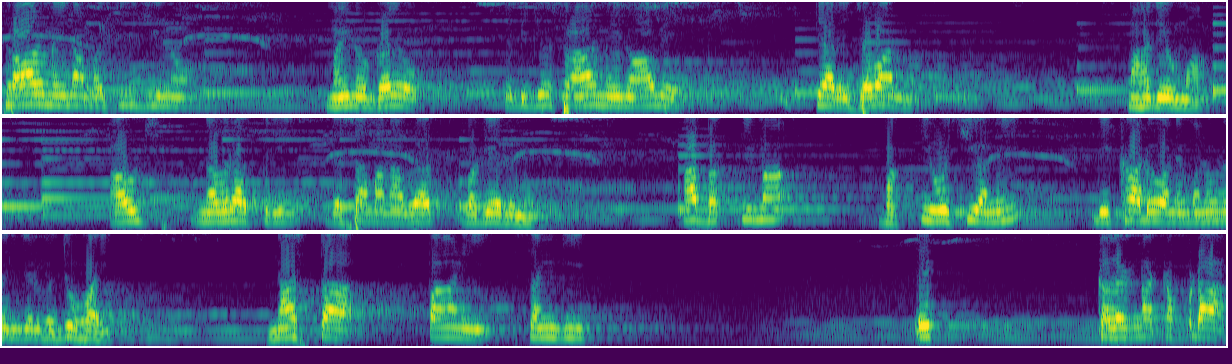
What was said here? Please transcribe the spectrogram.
શ્રાવણ મહિનામાં શિવજીનો મહિનો ગયો કે બીજો શ્રાવણ મહિનો આવે ત્યારે જવાનું મહાદેવમાં. આવું જ નવરાત્રિ, દશામાના વ્રત વગેરેનું. આ ભક્તિમાં ભક્તિ ઓછી અને દેખાડો અને મનોરંજન વધુ હોય. નાસ્તા પાણી, સંગીત, એક કલરના કપડાં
